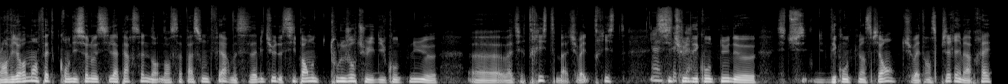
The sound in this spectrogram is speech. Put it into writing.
l'environnement en fait conditionne aussi la personne dans, sa façon de faire, dans ses habitudes. Si par exemple tous les jours tu lis du contenu, euh, euh va dire triste, bah tu vas être triste. si tu lis des contenus de, si tu, des contenus inspirants, tu vas être inspiré. Mais après,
